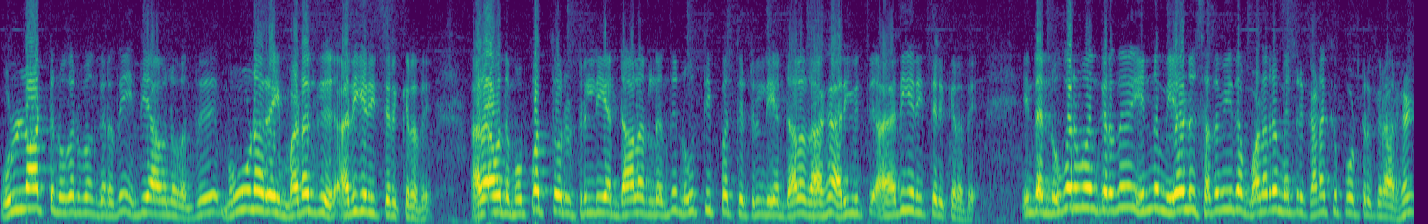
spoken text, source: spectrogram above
உள்நாட்டு நுகர்வுங்கிறது இந்தியாவில் வந்து மூணரை மடங்கு அதிகரித்திருக்கிறது. அதாவது முப்பத்தொரு ட்ரில்லியன் டாலர்லேருந்து நூற்றி பத்து ட்ரில்லியன் டாலராக அறிவித்து அதிகரித்திருக்கிறது. இந்த நுகர்வுங்கிறது இன்னும் ஏழு சதவீதம் வளரும் என்று கணக்கு போட்டிருக்கிறார்கள்.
